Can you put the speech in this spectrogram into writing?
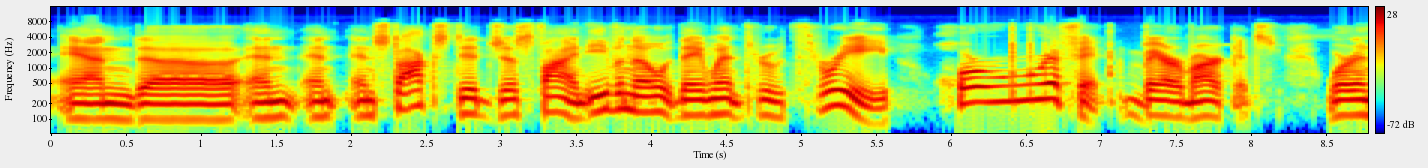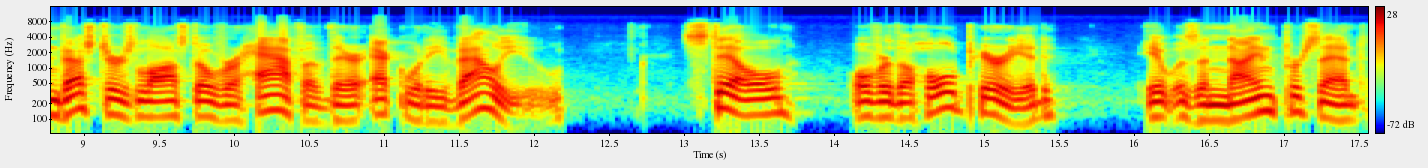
and uh, and and and stocks did just fine even though they went through three horrific bear markets where investors lost over half of their equity value, still, over the whole period, it was a 9%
